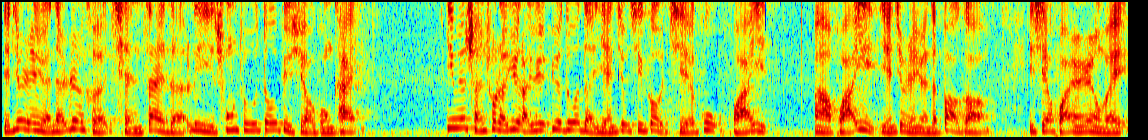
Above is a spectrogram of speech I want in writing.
研究人员的任何潜在的利益冲突都必须要公开。因为传出了越来越越多的研究机构解雇华裔啊华裔研究人员的报告。一些华人认为，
